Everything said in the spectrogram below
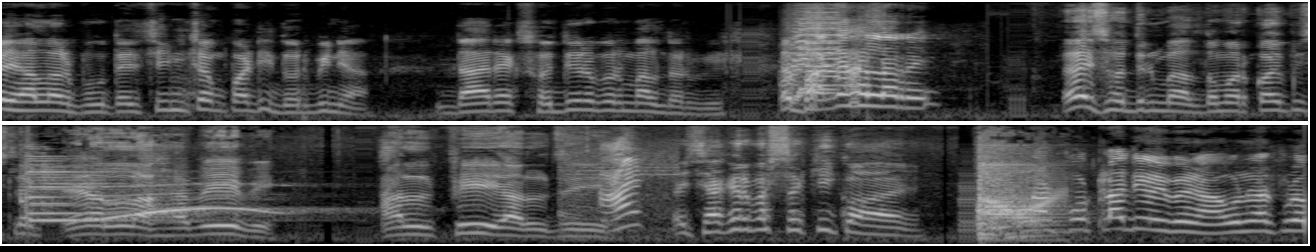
এই হালার ভূত এই চিংচাং পার্টি ধরবি না ডাইরেক্ট সৌদি আরবের মাল ধরবি। ভাগা হেলা রে। এই সৌদির মাল তোমার কয় পিস লাগে এ আল্লাহ হাবিবি আলফি আলজি। এই শাকের বাচ্চা কি কয়? ওনার পোটলা দিয়ে হইবে না ওনার পুরো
